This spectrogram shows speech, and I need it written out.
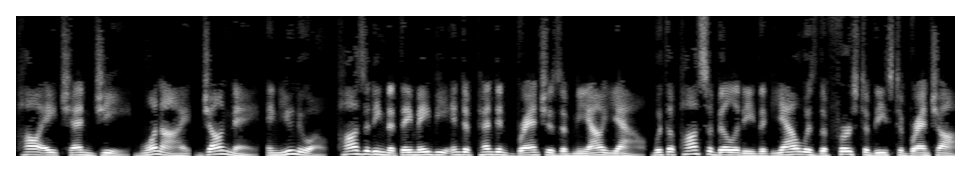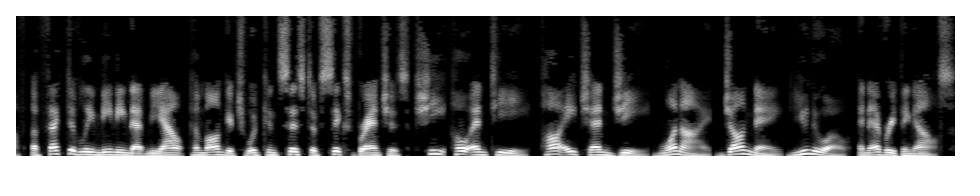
Pa Hng, 1 I, Zhongnai, and Yunuo, positing that they may be independent branches of Miao Yao, with the possibility that Yao was the first of these to branch off, effectively meaning that Miao Hmongic would consist of six branches, Shi, Ho Nte, Pa Hng, One I, Zhongnai, Yunuo, and everything else.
